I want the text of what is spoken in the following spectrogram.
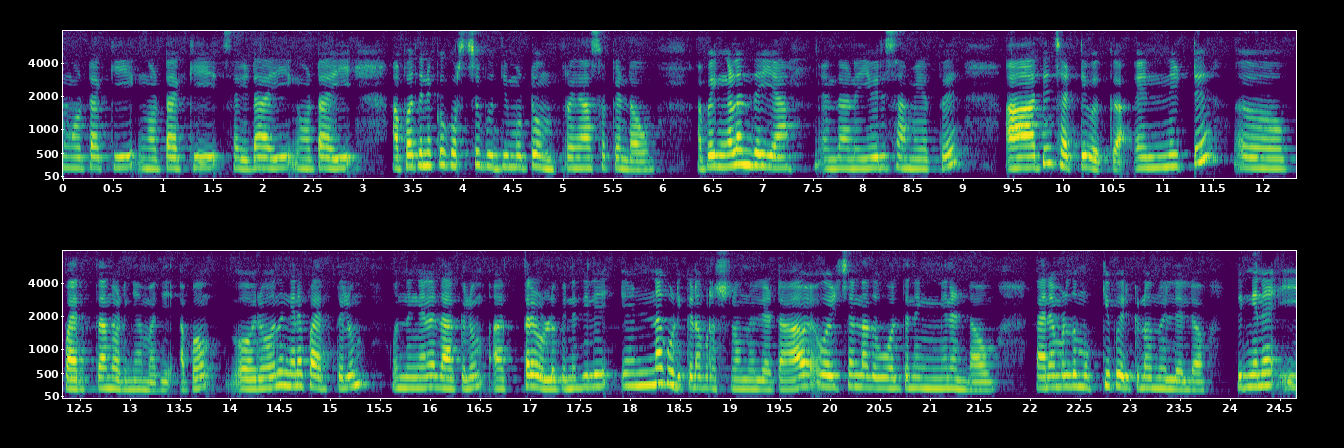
അങ്ങോട്ടാക്കി ഇങ്ങോട്ടാക്കി സൈഡായി ഇങ്ങോട്ടായി. അപ്പോൾ അതിനൊക്കെ കുറച്ച് ബുദ്ധിമുട്ടും പ്രയാസമൊക്കെ ഉണ്ടാവും അപ്പോൾ നിങ്ങൾ എന്ത് ചെയ്യുക എന്താണ് ഈ ഒരു സമയത്ത് ആദ്യം ചട്ടി വെക്കുക. എന്നിട്ട് പരത്താൻ തുടങ്ങിയാൽ മതി. അപ്പം ഓരോന്നിങ്ങനെ പരത്തലും ഒന്നിങ്ങനെ ഇതാക്കലും അത്രേ ഉള്ളൂ. പിന്നെ ഇതിൽ എണ്ണ കുടിക്കണ പ്രശ്നമൊന്നുമില്ല കേട്ടോ. ആ ഒഴിച്ചെണ്ണ അതുപോലെ തന്നെ ഇങ്ങനെ ഉണ്ടാവും. കാരണം നമ്മളിത് മുക്കി പൊരിക്കണമൊന്നുമില്ലല്ലോ. ഇതിങ്ങനെ ഈ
